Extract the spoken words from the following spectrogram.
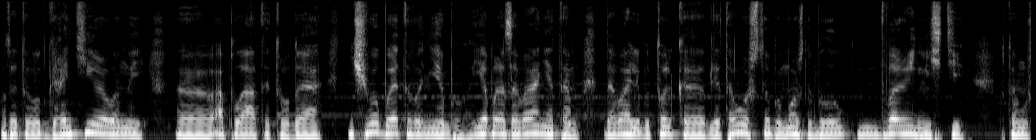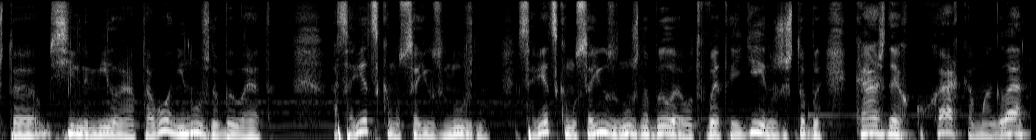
вот это вот гарантированной э, оплаты труда, ничего бы этого не было. И образование там давали бы только для того, чтобы можно было дворы нести, потому что сильным мира того не нужно было это. А Советскому Союзу нужно. Советскому Союзу нужно было вот в этой идее, нужно, чтобы каждая кухарка могла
